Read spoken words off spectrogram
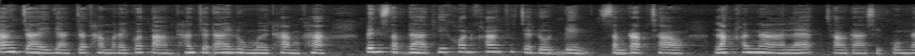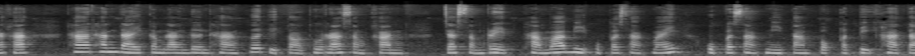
ตั้งใจอยากจะทำอะไรก็ตาม ท่านจะได้ลงมือทำค่ะ เป็นสัปดาห์ที่ค่อนข้างที่จะโดดเด่นสำหรับชาวลัคนาและชาวราศีกุมนะคะ ถ้าท่านใดกำลังเดินทางเพื่อติดต่อธุระสำคัญ จะสำเร็จถามว่ามีอุปสรรคไหม อุปสรรคมีตามปกติค่ะ แต่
